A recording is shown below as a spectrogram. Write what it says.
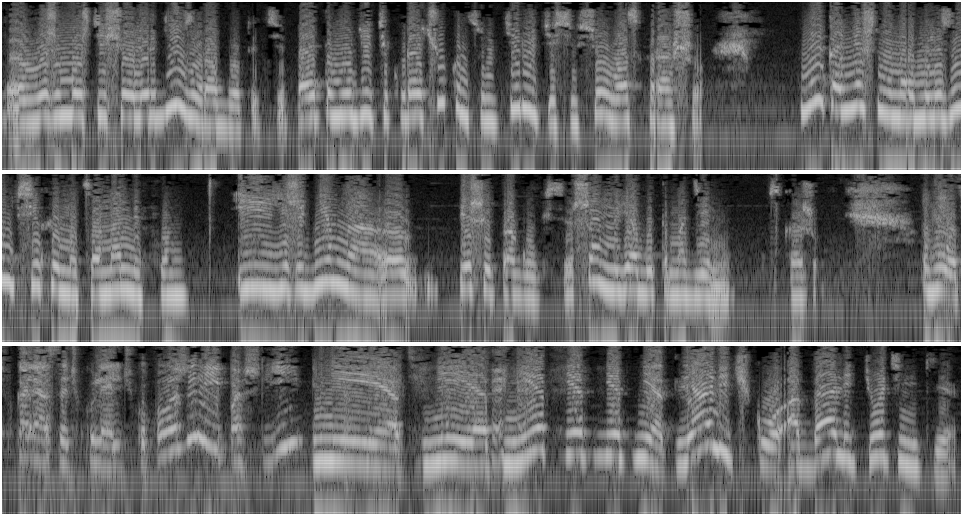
э, вы же можете еще аллергию заработать. Поэтому идете к врачу, консультируйтесь, и все у вас хорошо. Ну и, конечно, нормализуем психоэмоциональный фон. И ежедневно э, пешие прогулки совершаем, но я об этом отдельно скажу. Вот. В колясочку лялечку положили и пошли. Нет, нет, нет, нет, нет, нет. Лялечку отдали тетеньке,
